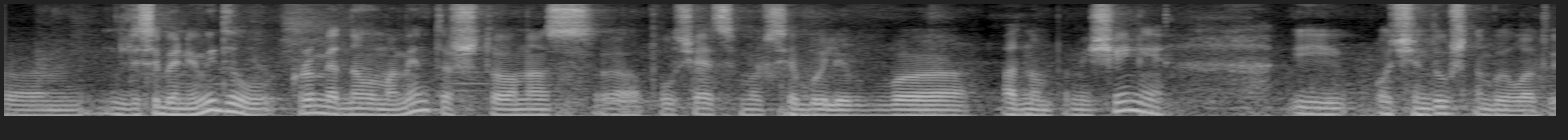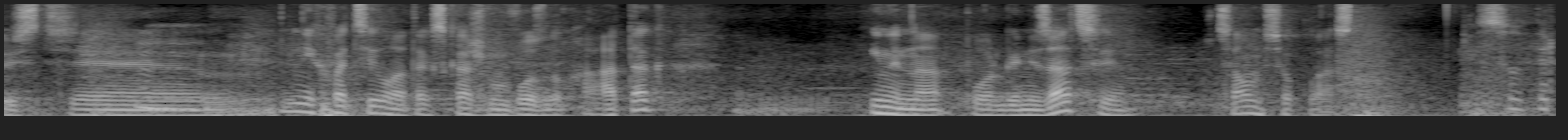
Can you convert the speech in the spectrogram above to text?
эм, для себя не увидел, кроме одного момента, что у нас, э, получается, мы все были в одном помещении, и очень душно было, то есть э, mm-hmm. не хватило, так скажем, воздуха. А так, именно по организации, в целом все классно. Супер.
